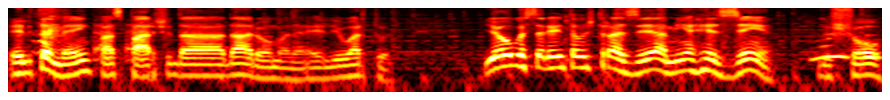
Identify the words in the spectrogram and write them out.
ele também faz parte da, da Aroma, né? Ele e o Arthur. E eu gostaria então de trazer a minha resenha do show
